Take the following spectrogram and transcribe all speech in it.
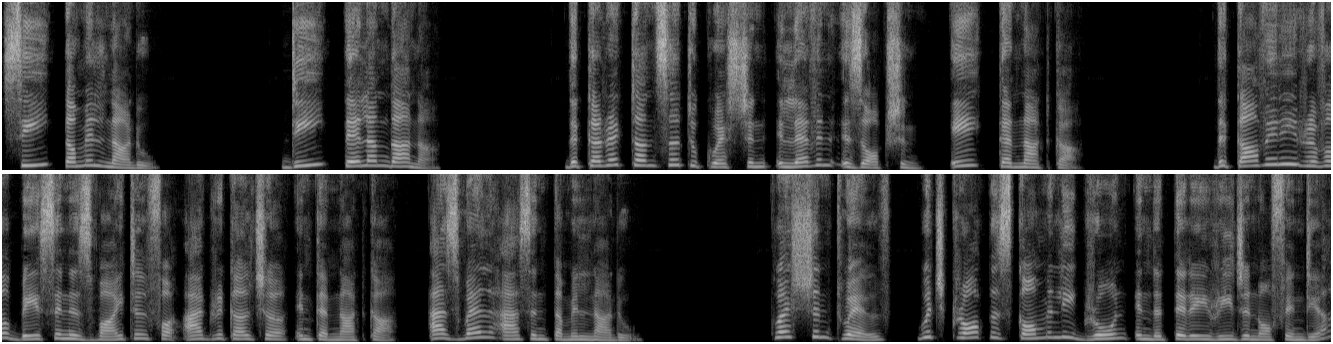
C. Tamil Nadu. D. Telangana. The correct answer to question 11 is option A. Karnataka. The Kaveri River basin is vital for agriculture in Karnataka as well as in Tamil Nadu. Question 12. Which crop is commonly grown in the Terai region of India?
